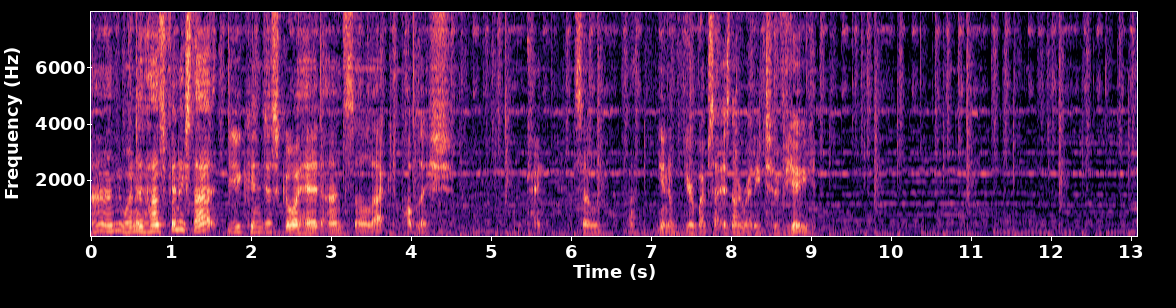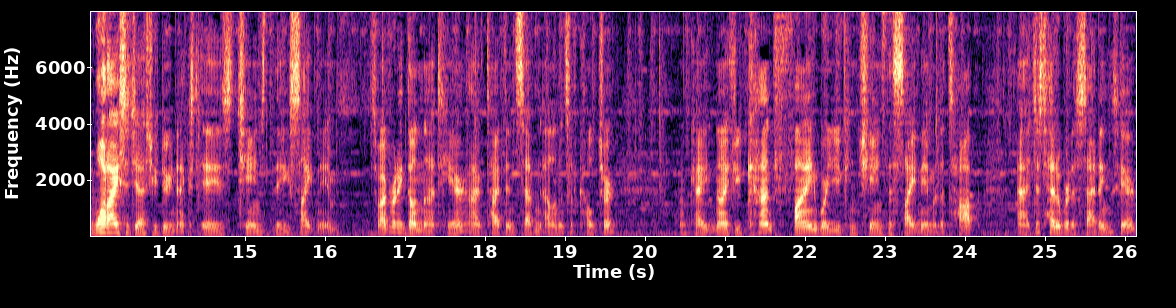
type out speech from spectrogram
and when it has finished that, you can just go ahead and select publish. Okay, so uh, you know your website is now ready to view. What I suggest you do next is change the site name. So I've already done that here. I've typed in seven elements of culture. Okay, now if you can't find where you can change the site name at the top, uh, just head over to settings here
